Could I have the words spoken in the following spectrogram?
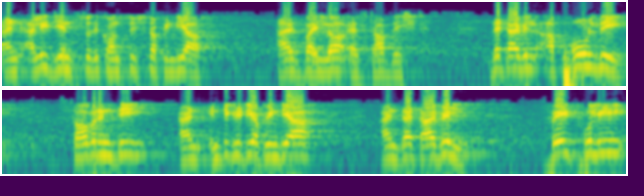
and allegiance to the Constitution of India as by law established, that I will uphold the sovereignty and integrity of India, and that I will faithfully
